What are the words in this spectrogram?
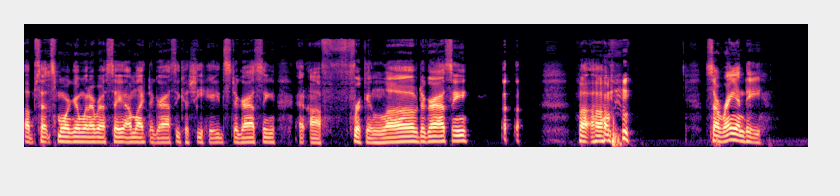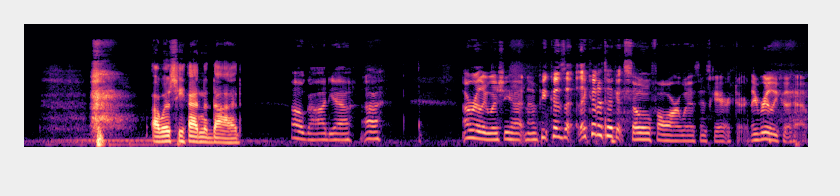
upsets Morgan whenever I say I'm like Degrassi because she hates Degrassi, and I freaking love Degrassi. but um, so Randy, I wish he hadn't have died. Oh God, yeah. Uh, I really wish he hadn't have because they could have took it so far with his character. They really could have.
